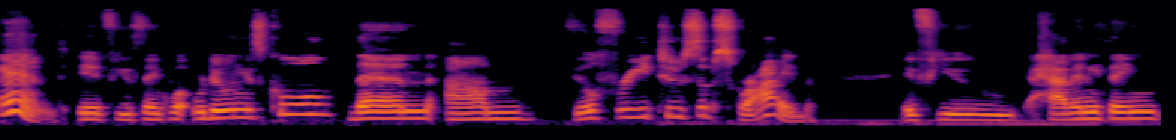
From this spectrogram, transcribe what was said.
And if you think what we're doing is cool, then um, feel free to subscribe. If you have anything,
